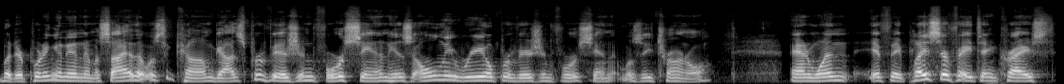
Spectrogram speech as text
but they're putting it in the Messiah that was to come, God's provision for sin, his only real provision for sin that was eternal. And when if they place their faith in Christ,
